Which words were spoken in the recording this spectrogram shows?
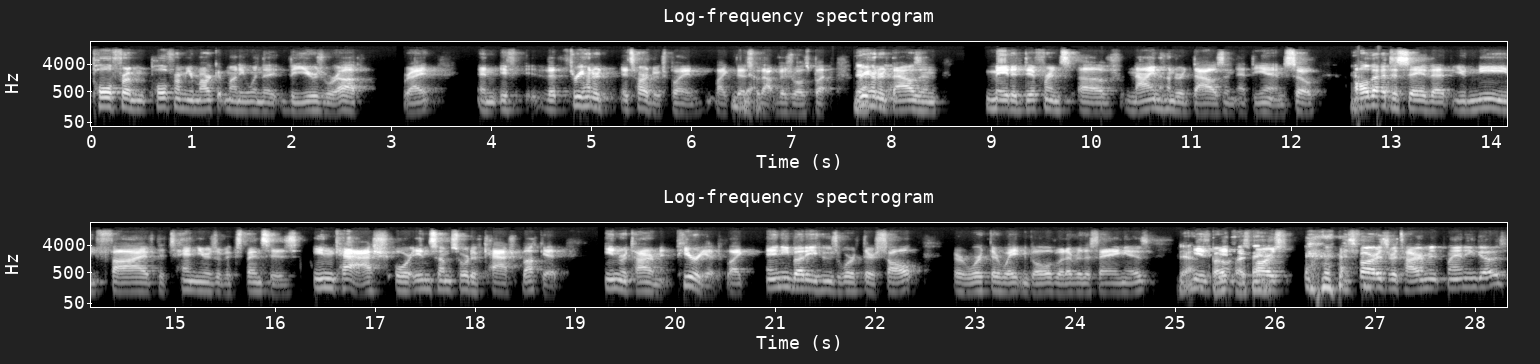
pull from pull from your market money when the, the years were up, right? And if the 300, it's hard to explain like this yeah. without visuals, but 300,000 yeah. made a difference of 900,000 at the end. So yeah. all that to say that you need five to 10 years of expenses in cash or in some sort of cash bucket in retirement, period. Like anybody who's worth their salt or worth their weight in gold, whatever the saying is, yeah, is both, as far as as far as retirement planning goes,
